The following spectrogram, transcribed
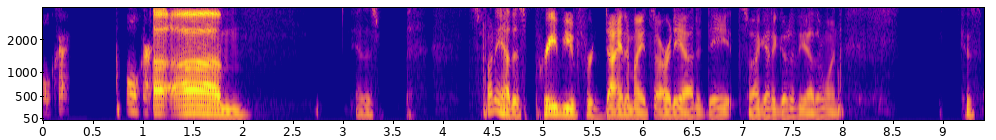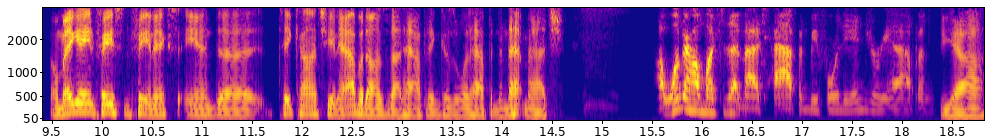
Okay. Okay. Uh, um, yeah, this. It's funny how this preview for Dynamite's already out of date, so I got to go to the other one because Omega ain't facing Fénix, and uh, Takehashi and Abadon's not happening because of what happened in that match. I wonder how much of that match happened before the injury happened. Yeah.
